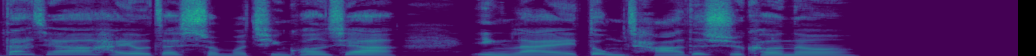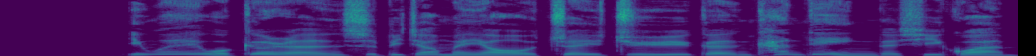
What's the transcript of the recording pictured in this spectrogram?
大家还有在什么情况下迎来洞察的时刻呢？因为我个人是比较没有追剧跟看电影的习惯，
